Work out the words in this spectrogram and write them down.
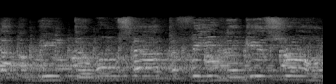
Got the beat that won't stop, the feeling is strong.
